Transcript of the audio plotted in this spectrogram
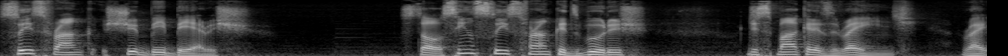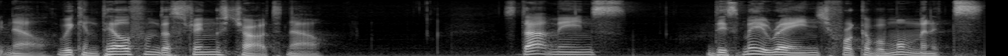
Swiss franc should be bearish. So since Swiss franc is bullish, this market is range right now. We can tell from the strength chart now. So that means this may range for a couple more minutes.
